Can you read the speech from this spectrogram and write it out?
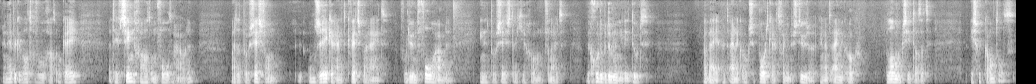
En heb ik wel het gevoel gehad, oké, het heeft zin gehad om vol te houden, maar dat proces van onzekerheid, kwetsbaarheid, voortdurend volhouden in het proces dat je gewoon vanuit de goede bedoelingen dit doet, waarbij je uiteindelijk ook support krijgt van je bestuurder en uiteindelijk ook landelijk ziet dat het is gekanteld.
